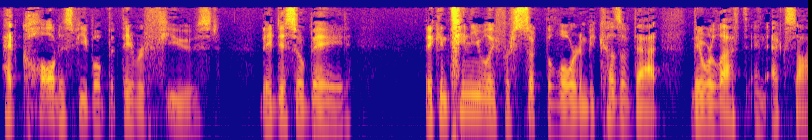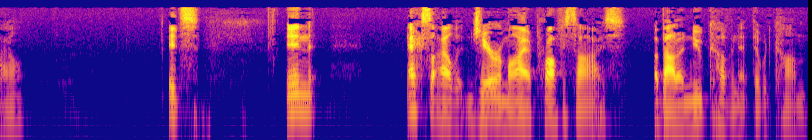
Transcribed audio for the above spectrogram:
had called his people, but they refused. They disobeyed. They continually forsook the Lord, and because of that, they were left in exile. It's in exile that Jeremiah prophesies about a new covenant that would come.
